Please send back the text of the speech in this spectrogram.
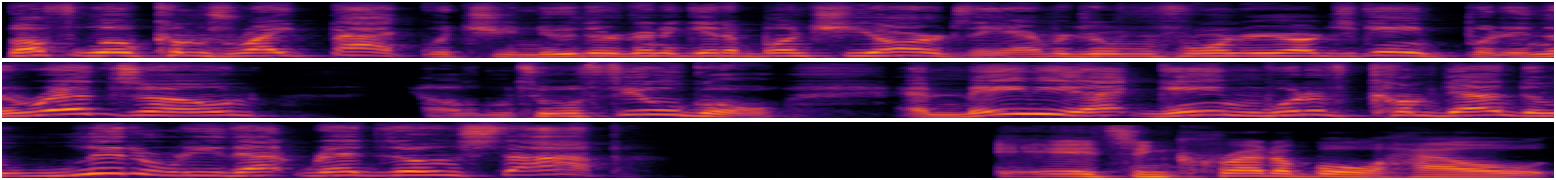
Buffalo comes right back, which you knew they're going to get a bunch of yards. They average over 400 yards a game, but in the red zone, held them to a field goal. And maybe that game would have come down to literally that red zone stop. It's incredible how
